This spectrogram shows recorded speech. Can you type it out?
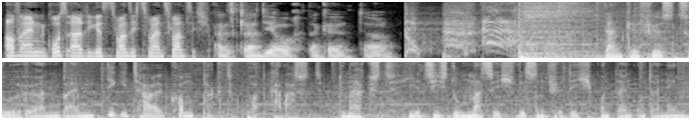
auf ein großartiges 2022. Alles klar, dir auch. Danke. Ciao. Danke fürs Zuhören beim Digital Kompakt Podcast. Du merkst, hier ziehst du massig Wissen für dich und dein Unternehmen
